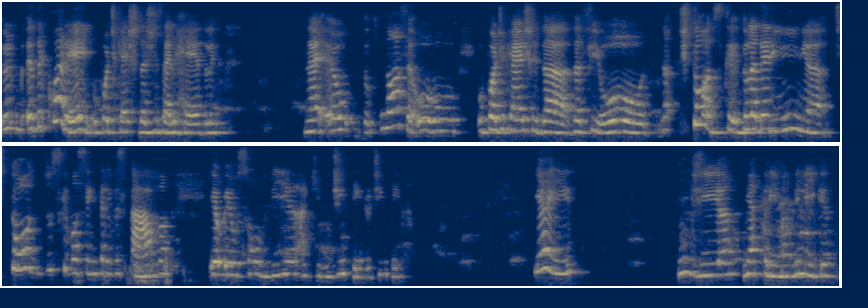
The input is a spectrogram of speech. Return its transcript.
Eu, eu, decorei o podcast da Gisele Hedler, né? Eu, nossa, o, o, podcast da, da Fio, de todos, do Ladeirinha, de todos que você entrevistava, eu, eu só ouvia aquilo o dia inteiro, o dia inteiro. E aí, um dia, minha prima me liga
